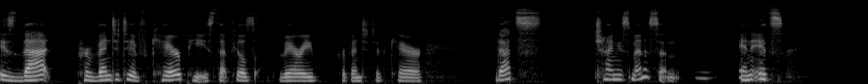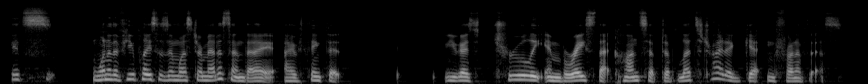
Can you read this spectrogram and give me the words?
is that preventative care piece that feels very preventative care, that's Chinese medicine, and it's it's one of the few places in Western medicine that I, I think that you guys truly embrace that concept of let's try to get in front of this.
